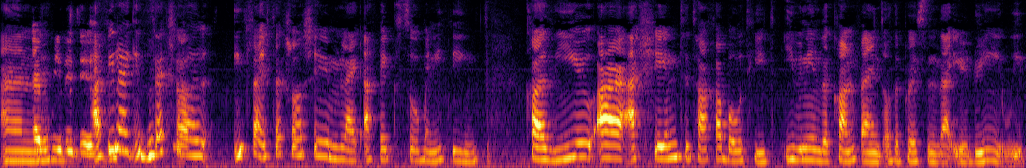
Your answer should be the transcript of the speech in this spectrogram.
And I really did. I feel like it's sexual. It's like sexual shame like affects so many things, cause you are ashamed to talk about it, even in the confines of the person that you're doing it with.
